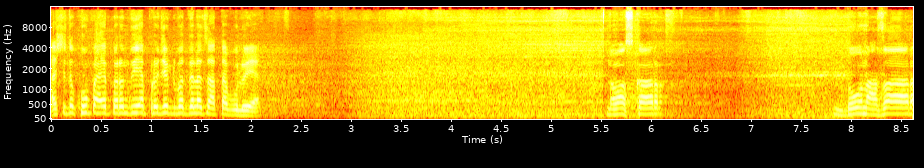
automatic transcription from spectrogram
असे तर खूप आहे परंतु या प्रोजेक्टबद्दलच आता बोलूया. नमस्कार. दोन हजार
